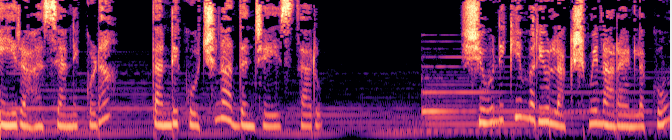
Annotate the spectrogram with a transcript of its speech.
ఈ రహస్యాన్ని కూడా తండ్రి కూర్చుని అర్థం చేయిస్తారు. శివునికి మరియు లక్ష్మీనారాయణలకు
